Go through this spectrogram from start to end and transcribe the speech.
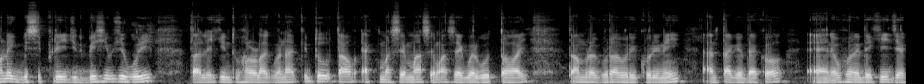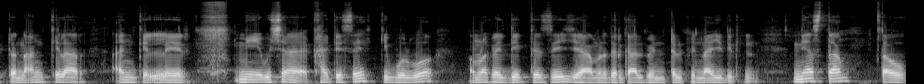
অনেক বেশি ফ্রি যদি বেশি বেশি ঘুরি, তাহলে কিন্তু ভালো লাগবে না। কিন্তু তাও এক মাসে মাসে মাসে একবার ঘুরতে হয়। তো আমরা ঘোরাঘুরি করি নেই। আর তাকে দেখো, and ওখানে দেখি যে একটা আঙ্কেল আর আঙ্কেলের মেয়ে বসে খাইতেছে। কি বলব? আমরা খালি দেখতেছি যে আমাদের গার্লফ্রেন্ড টার্লফ্রেন্ড নাই যদি নিয়ে আসতাম তাও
